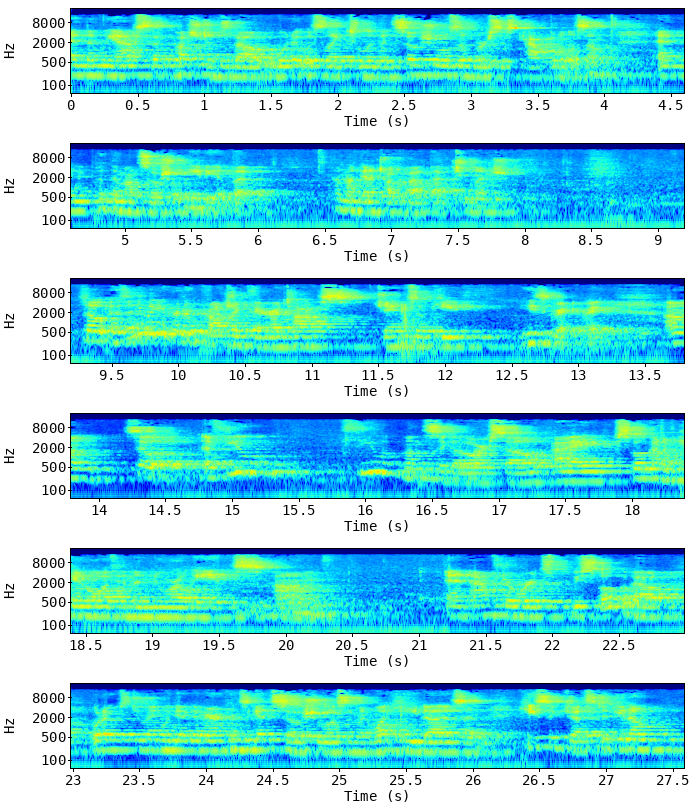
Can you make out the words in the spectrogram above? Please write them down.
and then we asked them questions about what it was like to live in socialism versus capitalism. And we put them on social media, but I'm not going to talk about that too much. So has anybody heard of Project Veritas? James O'Keefe? He's great, right? Um, so a few few months ago or so, I spoke on a panel with him in New Orleans. Um, and afterwards, we spoke about what I was doing with Young Americans Against Socialism and what he does. And he suggested, you know,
